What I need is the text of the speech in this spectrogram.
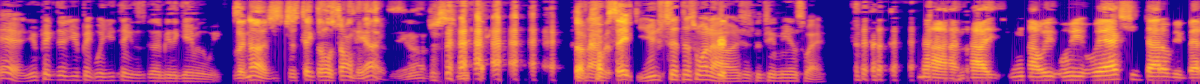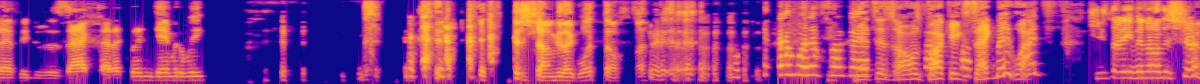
Yeah, yeah. You pick the you pick what you think is going to be the game of the week. I was like, no, just just take the whole Sean thing out of it. You know, just have Nah. conversation. you sit this one out. It's just between me and Sway. Nah, nah, nah. We, we we actually thought it would be better if we do the Zach Pettiquin game of the week. Sean be like, what the fuck? Motherfucker. It's his own fucking segment. What? He's not even on the show.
